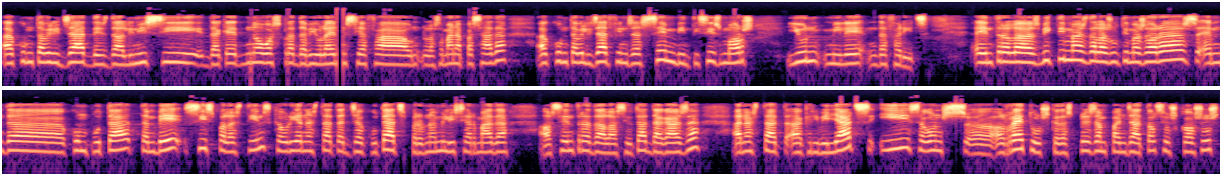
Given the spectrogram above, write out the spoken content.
ha comptabilitzat des de l'inici d'aquest nou esclat de violència fa la setmana passada, ha comptabilitzat fins a 126 morts i un miler de ferits. Entre les víctimes de les últimes hores hem de computar també sis palestins que haurien estat executats per una milícia armada al centre de la ciutat de Gaza, han estat acribillats i, segons eh, els rètols que després han penjat als seus cossos,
